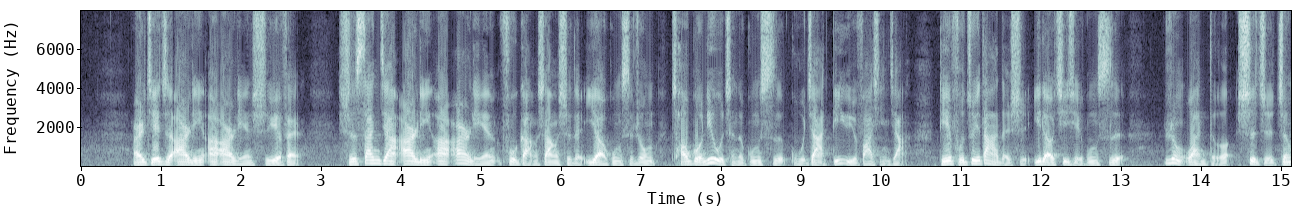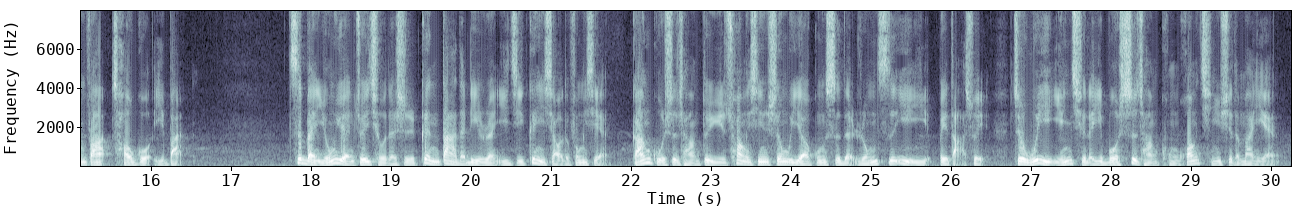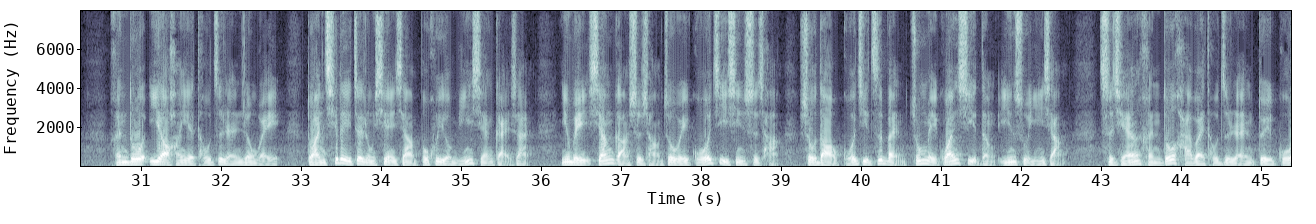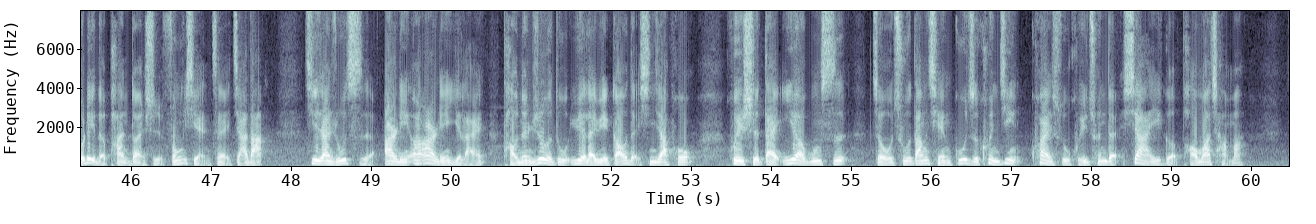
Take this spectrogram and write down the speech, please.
而截至2022年10月份。十三家二零二二年赴港上市的医药公司中，超过六成的公司股价低于发行价，跌幅最大的是医疗器械公司润万德，市值蒸发超过一半。资本永远追求的是更大的利润以及更小的风险，港股市场对于创新生物医药公司的融资意义被打碎，这无疑引起了一波市场恐慌情绪的蔓延。很多医药行业投资人认为，短期内这种现象不会有明显改善，因为香港市场作为国际性市场，受到国际资本、中美关系等因素影响。此前，很多海外投资人对国内的判断是风险在加大。既然如此，二零二二年以来讨论热度越来越高的新加坡，会是带医药公司走出当前估值困境、快速回春的下一个跑马场吗？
